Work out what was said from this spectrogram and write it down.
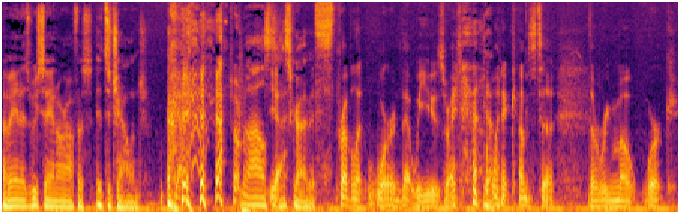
I mean, as we say in our office, it's a challenge. Yeah. I don't know how else yeah. to describe it. It's prevalent word that we use right now yeah. when it comes to the remote work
